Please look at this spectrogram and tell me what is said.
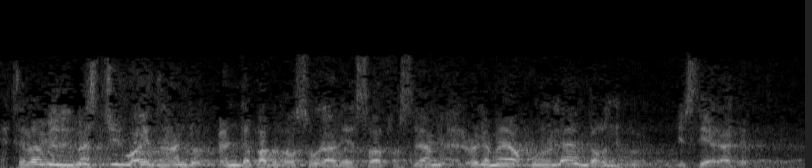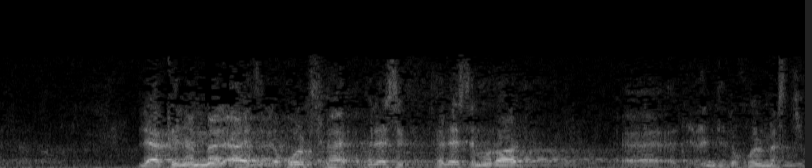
احترام للمسجد وأيضا عند عند قبر الرسول عليه الصلاة والسلام. العلماء يقولون لا ينبغي أنه يسيء الادب لكن أما الآية اللي قلت فليس فليس المراد آه، عند دخول المسجد.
